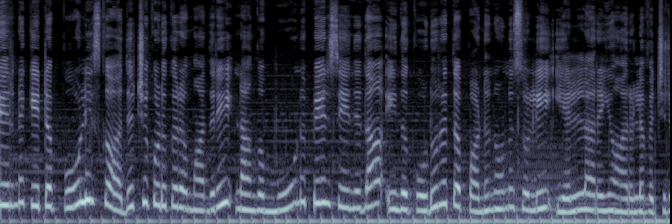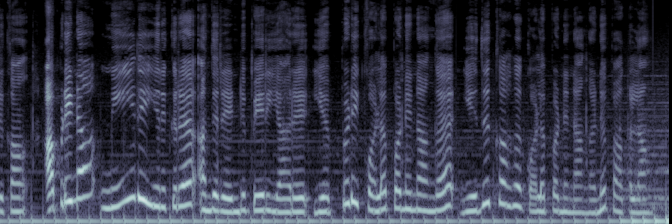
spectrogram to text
பேர்னு கேட்ட போலீஸ்க்கு அதிர்ச்சி கொடுக்குற மாதிரி நாங்க மூணு பேர் சேர்ந்து தான் இந்த கொடூரத்தை பண்ணணும்னு சொல்லி எல்லாரையும் அருள வச்சிருக்கான். அப்படின்னா மீதி இருக்கிற அந்த ரெண்டு பேர் யாரு? எப்படி கொலை பண்ணினாங்க? எதுக்காக கொலை பண்ணினாங்கன்னு பார்க்கலாம்.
